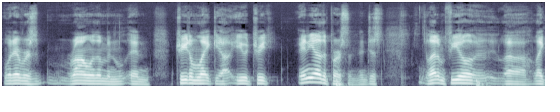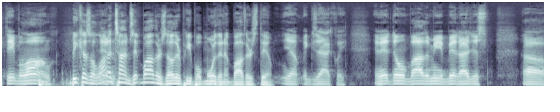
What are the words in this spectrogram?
whatever's wrong with them and and treat them like uh, you would treat any other person, and just let them feel uh, like they belong. Because a lot of times it bothers other people more than it bothers them. Yeah, exactly. And it don't bother me a bit. I just uh,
